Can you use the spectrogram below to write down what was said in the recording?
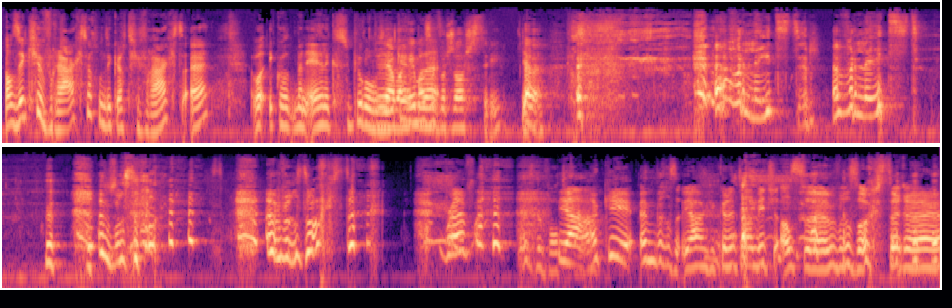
als ik gevraagd werd, want ik werd gevraagd, hè, wel, ik was- ben eigenlijk super onzeker. Ja, maar hij was een verzorgster. Ja. Eh. een verleidster. Een verleidster. Een verzorgster. Een verzorgster. Bruv. is de vodka. Ja, oké. een verzo- Ja, je kunt het wel een beetje als een verzorgster eh,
